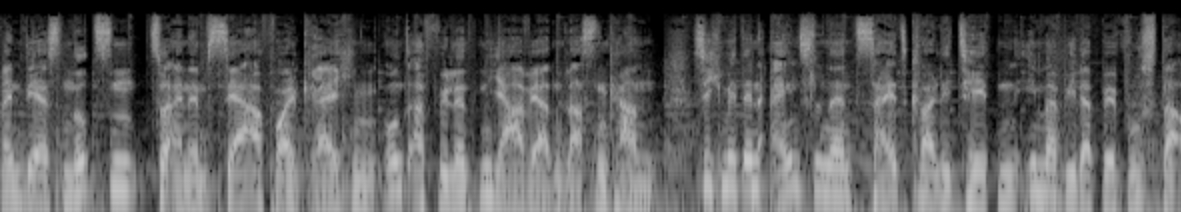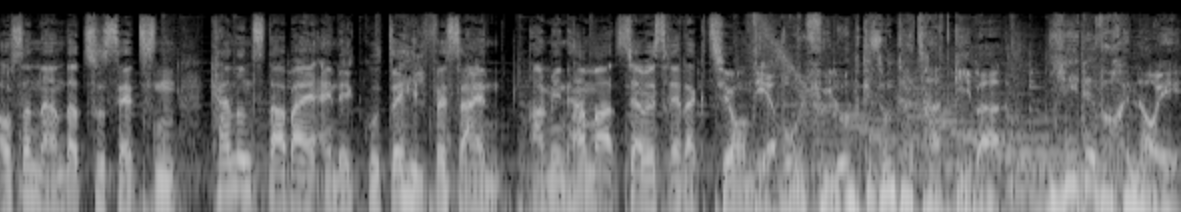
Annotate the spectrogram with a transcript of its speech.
wenn wir es nutzen, zu einem sehr erfolgreichen und erfüllenden Jahr werden lassen kann. Sich mit den einzelnen Zeitqualitäten immer wieder bewusster auseinanderzusetzen, kann uns dabei eine gute Hilfe sein. Armin Hammer, Serviceredaktion. Der Wohlfühl- und Gesundheitsratgeber. Jede Woche neu.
